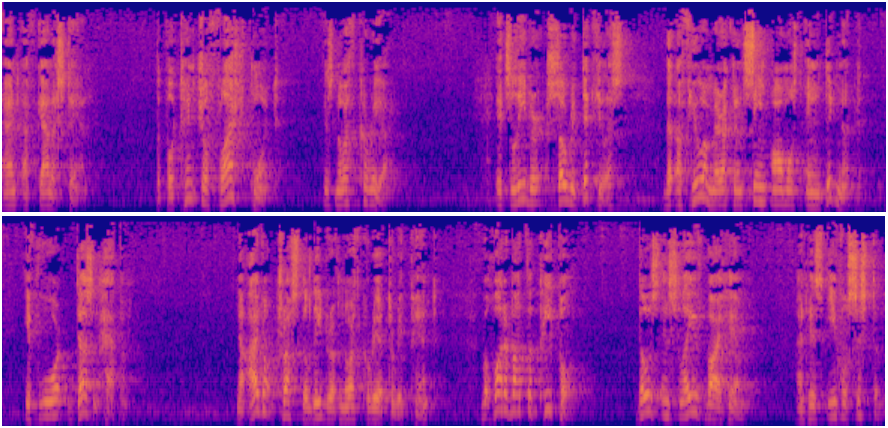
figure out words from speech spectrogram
and Afghanistan, the potential flashpoint is North Korea. Its leader so ridiculous that a few Americans seem almost indignant if war doesn't happen. Now, I don't trust the leader of North Korea to repent, but what about the people, those enslaved by him and his evil system,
